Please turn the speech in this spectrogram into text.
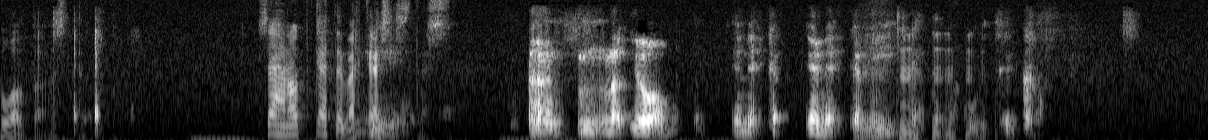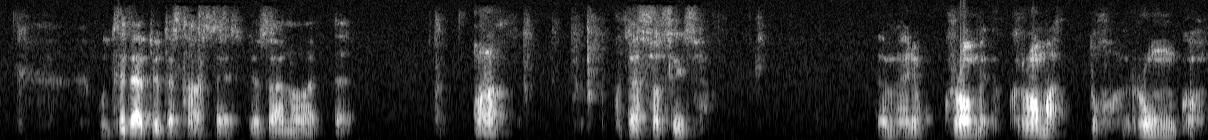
huoltaan sitä. Sähän oot kätevä käsistäsi. No joo, mutta en ehkä, en ehkä niin kätevä kuitenkaan. Mutta se täytyy tästä haasteesta jo sanoa, että on tässä on siis tämmöinen krom, kromattu runko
